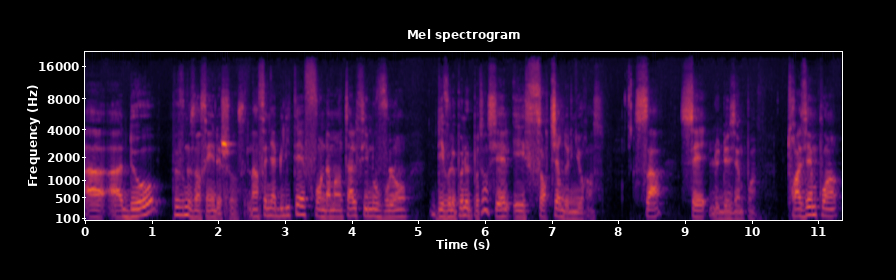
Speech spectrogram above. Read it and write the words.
de haut, peuvent nous enseigner des choses. L'enseignabilité est fondamentale si nous voulons développer notre potentiel et sortir de l'ignorance. Ça, c'est le deuxième point. Troisième point,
